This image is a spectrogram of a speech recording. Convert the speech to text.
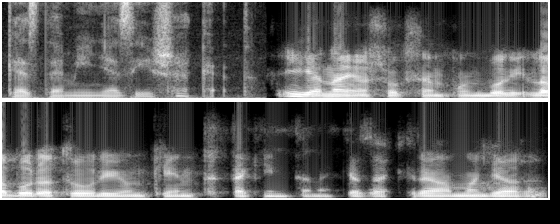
kezdeményezéseket? Igen, nagyon sok szempontból laboratóriumként tekintenek ezekre a magyar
